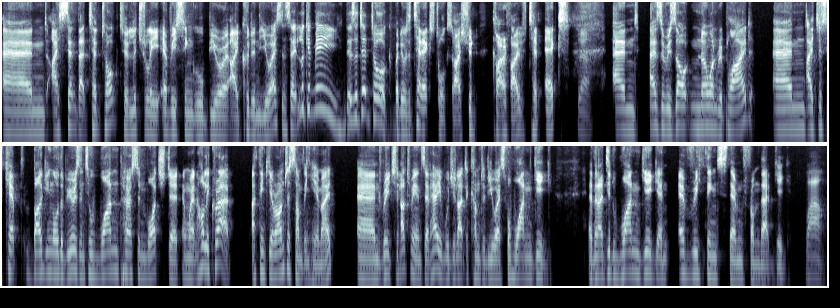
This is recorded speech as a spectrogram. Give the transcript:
and I sent that TED talk to literally every single bureau I could in the US and say, look at me, there's a TED talk. But it was a TEDx talk, so I should clarify it was TEDx. Yeah. And as a result, no one replied. And I just kept bugging all the bureaus until one person watched it and went, holy crap, I think you're onto something here, mate. And reached out to me and said, hey, would you like to come to the US for one gig? And then I did one gig and everything stemmed from that gig. Wow.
